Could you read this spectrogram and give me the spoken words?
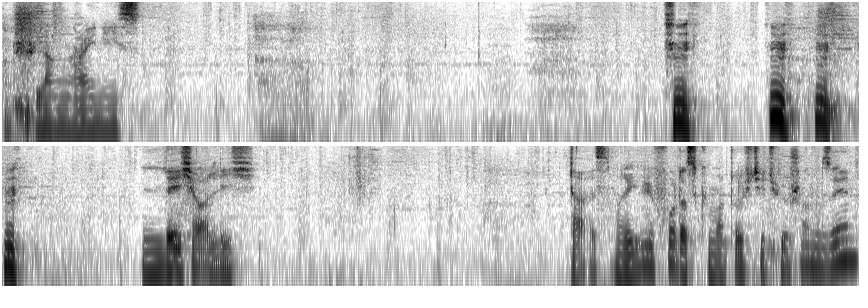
Den Schlangenheinis. Hm. Hm, hm, hm. Lächerlich. Da ist ein Riegel vor, das können wir durch die Tür schon sehen.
